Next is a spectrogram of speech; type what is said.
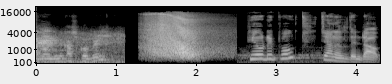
আগামী দিনে কাজ করবেন। দিন রাত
